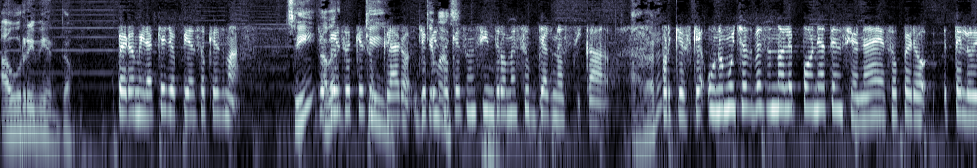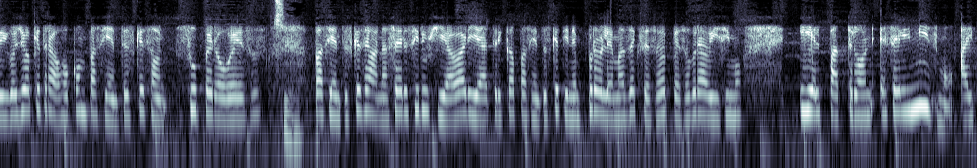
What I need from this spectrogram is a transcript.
aburrimiento. Pero mira que yo pienso que es más. ¿Sí? Yo A ver, pienso que es ¿qué- un, claro, yo pienso más? que es un síndrome subdiagnosticado. Porque es que uno muchas veces no le pone atención a eso, pero te lo digo yo que trabajo con pacientes que son súper obesos, Sí. pacientes que se van a hacer cirugía bariátrica, pacientes que tienen problemas de exceso de peso gravísimo, y el patrón es el mismo. Hay,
